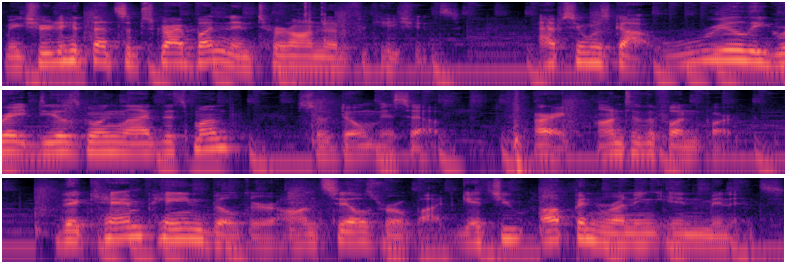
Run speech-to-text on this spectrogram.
make sure to hit that subscribe button and turn on notifications. AppSumo's got really great deals going live this month, so don't miss out. All right, on to the fun part. The campaign builder on Sales Robot gets you up and running in minutes.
